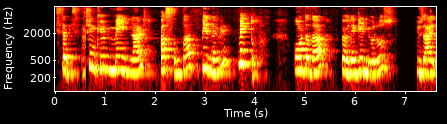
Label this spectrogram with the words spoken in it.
İstemeyiz. Çünkü mailler aslında bir nevi mektup. Orada da böyle geliyoruz. Güzel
